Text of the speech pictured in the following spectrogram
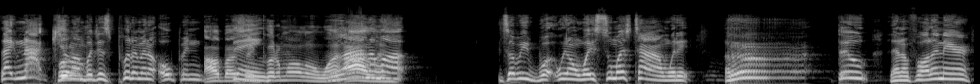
like not kill them, them- but just put them in an open. I was about to say, thing. put 'em all on one line them island. up, so we we don't waste too much time with it. Dude, let them fall in there.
